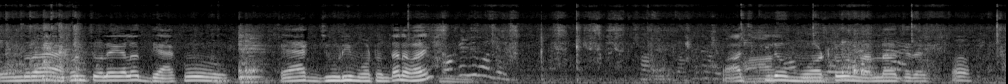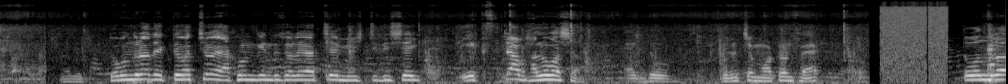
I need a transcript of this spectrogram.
বন্ধুরা এখন চলে গেল দেখো এক ঝুড়ি মটন তাই না ভাই? পাঁচ কিলো মটন রান্না হচ্ছে দেখ। তো বন্ধুরা দেখতে পাচ্ছ এখন কিন্তু চলে যাচ্ছে মিষ্টি দি সেই এক্সট্রা ভালোবাসা। একদম। যেটা হচ্ছে মটন ফ্যাট তো বন্ধুরা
